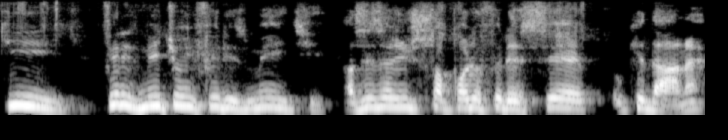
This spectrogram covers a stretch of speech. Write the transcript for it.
que, felizmente ou infelizmente, às vezes a gente só pode oferecer o que dá, né?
